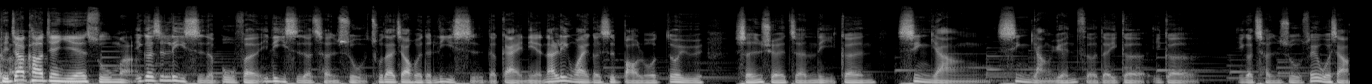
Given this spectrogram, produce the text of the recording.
比较靠近耶稣嘛，一个是历史的部分，历史的陈述，初代教会的历史的概念。那另外一个是保罗对于神学整理跟信仰信仰原则的一个一个一个陈述。所以我想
